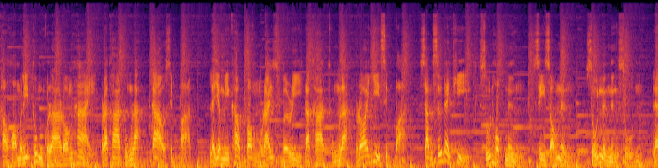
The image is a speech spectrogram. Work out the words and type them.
ข้าวหอมมะลิทุ่งกุลาร้องไห้ ราคาถุงละ 90 บาท และยังมีข้าวกล้องไรซ์เบอร์รี่ ราคาถุงละ 120 บาท สั่งซื้อได้ที่ 061 421 0110 และ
